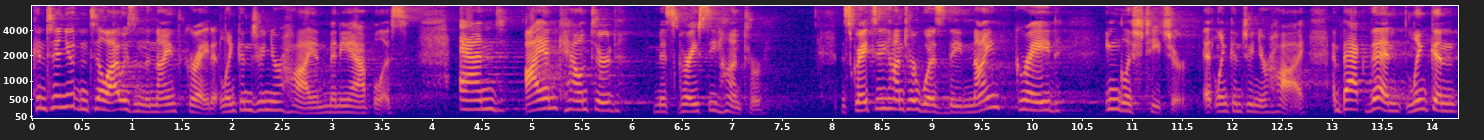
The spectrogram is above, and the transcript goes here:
Continued until I was in the ninth grade at Lincoln Junior High in Minneapolis. And I encountered Miss Gracie Hunter. Miss Gracie Hunter was the ninth grade English teacher at Lincoln Junior High. And back then, Lincoln,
